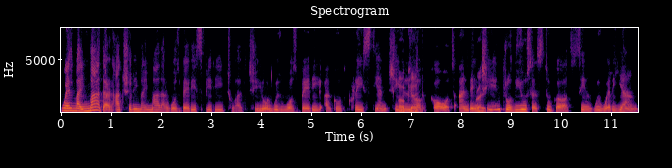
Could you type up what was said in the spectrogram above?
Well my mother actually my mother was very spiritual. She always was very a good christian. She Okay. loved god and then Right. she introduced us to god since we were young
